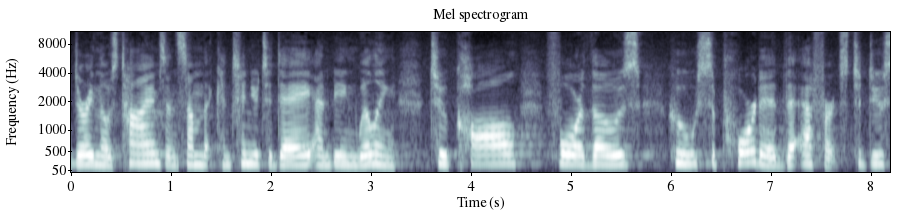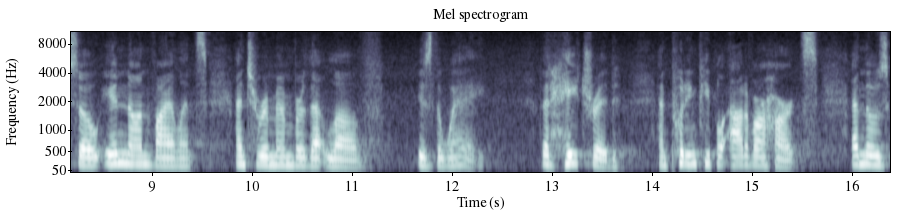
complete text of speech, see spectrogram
during those times and some that continue today, and being willing to call for those who supported the efforts to do so in nonviolence and to remember that love is the way, that hatred and putting people out of our hearts and those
